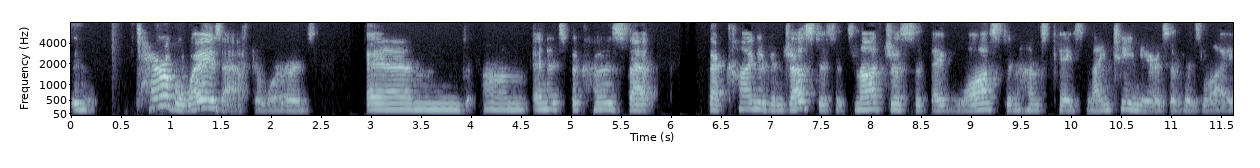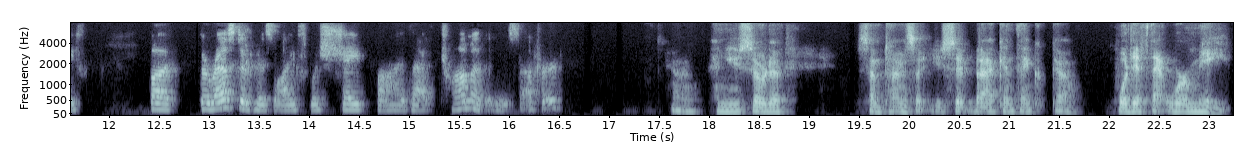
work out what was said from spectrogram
in terrible ways afterwards. And, um, and it's because that that kind of injustice. It's not just that they've lost in Hunt's case 19 years of his life, but the rest of his life was shaped by that trauma that he suffered. And you sort of, sometimes you sit back and think, oh, what if that were me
